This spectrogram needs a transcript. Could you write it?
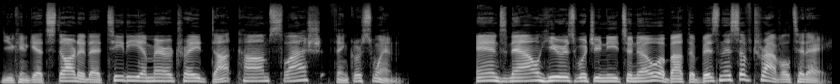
You can get started at tdameritrade.com/thinkorswim. And now here's what you need to know about the business of travel today.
